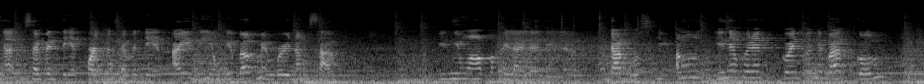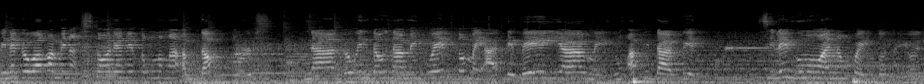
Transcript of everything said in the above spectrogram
na 78 part ng 78 ID, yung iba member ng SAP. Yun yung mga pakilala nila. Tapos, ang kwento- ni Batcom, pinagawa kami ng istorya nitong mga abductors na gawin daw namin kwento, may Ate Bea, may yung affidavit. Sila yung gumawa ng kwento na yun.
